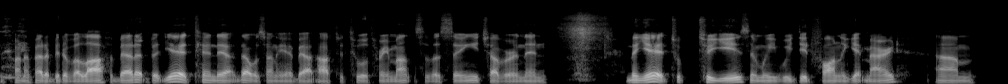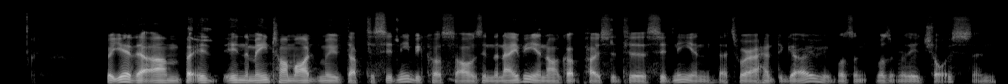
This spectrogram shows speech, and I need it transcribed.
we kind of had a bit of a laugh about it. But yeah, it turned out that was only about after two or three months of us seeing each other, and then, then yeah, it took two years, and we we did finally get married. Um, but yeah, the, um, but it, in the meantime, I'd moved up to Sydney because I was in the navy, and I got posted to Sydney, and that's where I had to go. It wasn't wasn't really a choice, and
